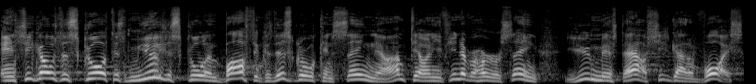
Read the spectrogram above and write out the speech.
And she goes to school at this music school in Boston because this girl can sing now. I'm telling you, if you never heard her sing, you missed out. She's got a voice.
